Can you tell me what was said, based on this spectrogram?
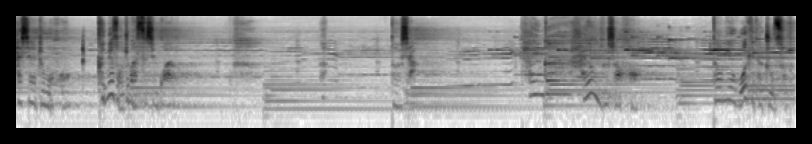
他现在这么红，肯定早就把私信关了。等一下，他应该还有一个小号，当年我给他注册的。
